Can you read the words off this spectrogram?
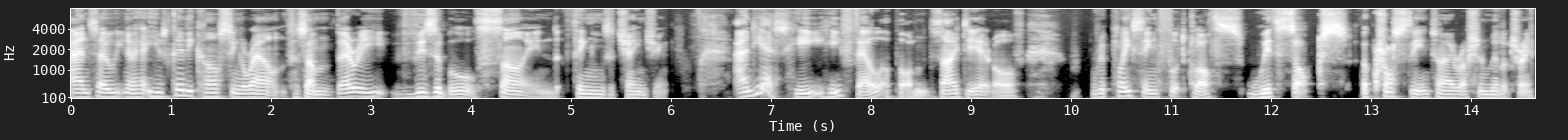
And so, you know, he was clearly casting around for some very visible sign that things are changing. And yes, he he fell upon this idea of replacing footcloths with socks across the entire Russian military,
